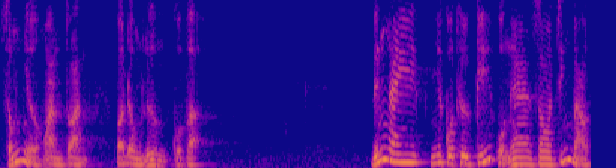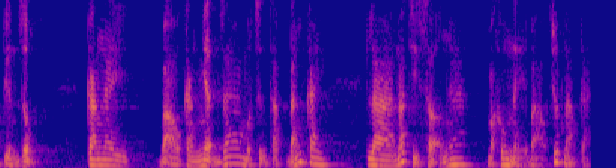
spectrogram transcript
sống nhờ hoàn toàn vào đồng lương của vợ. Đến ngay như cô thư ký của Nga do chính Bảo tuyển dụng, càng ngày Bảo càng nhận ra một sự thật đáng cay là nó chỉ sợ Nga mà không nể Bảo chút nào cả.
